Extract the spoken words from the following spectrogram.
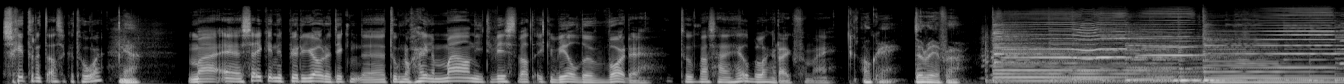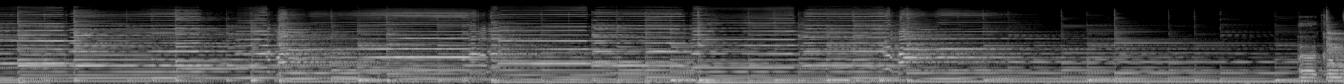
schitterend als ik het hoor. Ja. Maar zeker in de periode die ik, toen ik nog helemaal niet wist wat ik wilde worden. Toen was hij heel belangrijk voor mij. Oké, okay. The River. Come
